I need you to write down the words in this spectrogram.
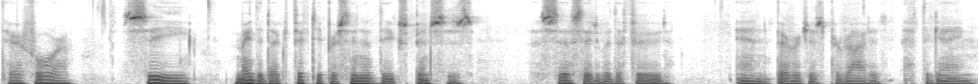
Therefore, C may deduct 50% of the expenses associated with the food and beverages provided at the game.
